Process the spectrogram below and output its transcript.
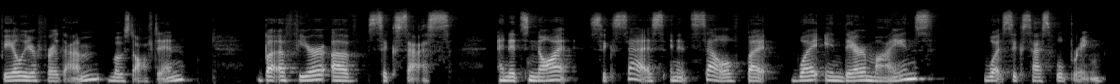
failure for them most often, but a fear of success. And it's not success in itself, but what in their minds what success will bring.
